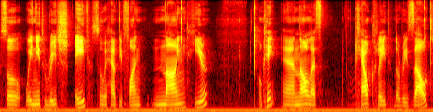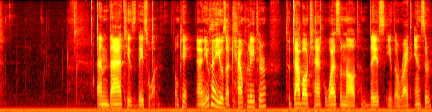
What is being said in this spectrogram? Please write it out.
so we need to reach 8 so we have defined 9 here okay and now let's calculate the result. And that is this one. Okay and you can use a calculator to double check whether or not this is the right answer.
